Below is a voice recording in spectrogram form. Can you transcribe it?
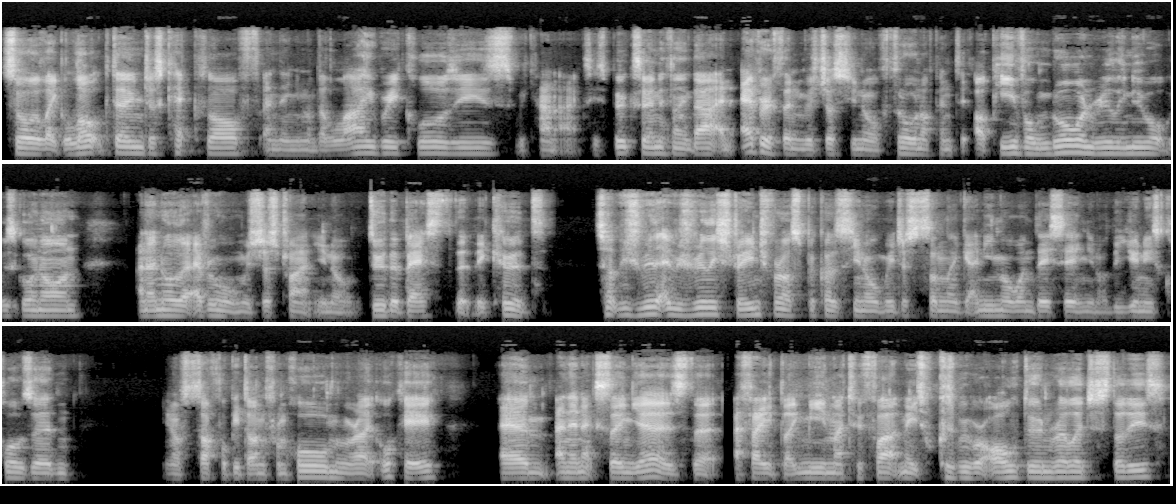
So like lockdown just kicked off and then you know the library closes. We can't access books or anything like that. And everything was just you know thrown up into upheaval. No one really knew what was going on. And i know that everyone was just trying you know do the best that they could. So it was really it was really strange for us because you know we just suddenly get an email one day saying you know the uni's closing you know, stuff will be done from home. And we're like, okay. Um, and the next thing, yeah, is that I find like me and my two flatmates, because we were all doing religious studies,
